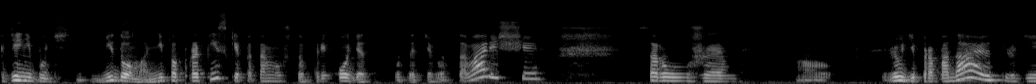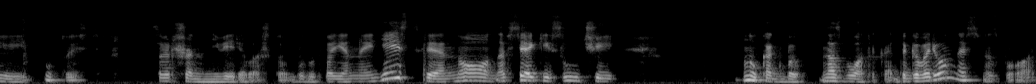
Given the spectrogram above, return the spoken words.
где-нибудь не дома, не по прописке, потому что приходят вот эти вот товарищи с оружием, люди пропадают, людей, ну, то есть совершенно не верила, что будут военные действия, но на всякий случай, ну, как бы, у нас была такая договоренность, у нас была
